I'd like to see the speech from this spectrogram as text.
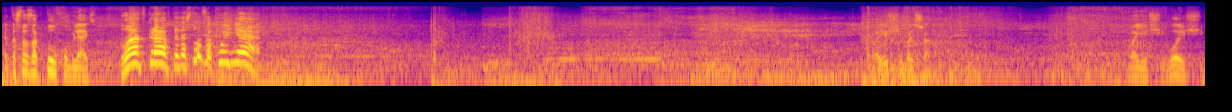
Это что за ктулху, блядь? Лавкрафт, это что за хуйня? Воющий большак. Воющий, воющий.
